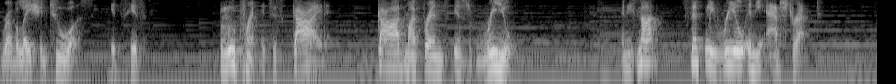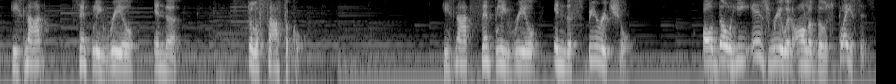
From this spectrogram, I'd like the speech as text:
revelation to us. It's his blueprint, it's his guide God, my friends, is real. And He's not simply real in the abstract, He's not simply real in the philosophical. He's not simply real in the spiritual, although He is real in all of those places.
